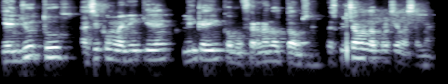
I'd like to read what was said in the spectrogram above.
y en YouTube, así como en LinkedIn, como Fernando Thompson. Escuchamos la próxima semana.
